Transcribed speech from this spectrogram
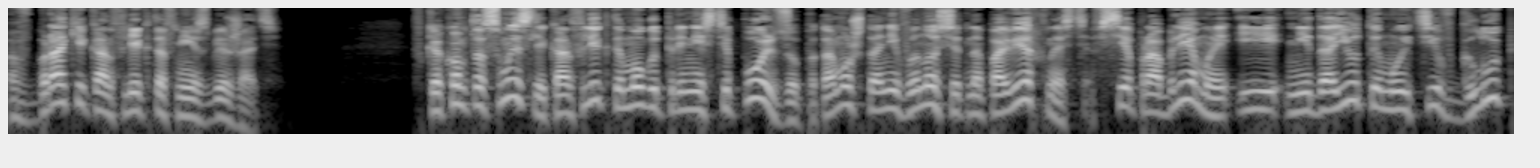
В браке конфликтов не избежать. В каком-то смысле конфликты могут принести пользу, потому что они выносят на поверхность все проблемы и не дают им уйти вглубь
